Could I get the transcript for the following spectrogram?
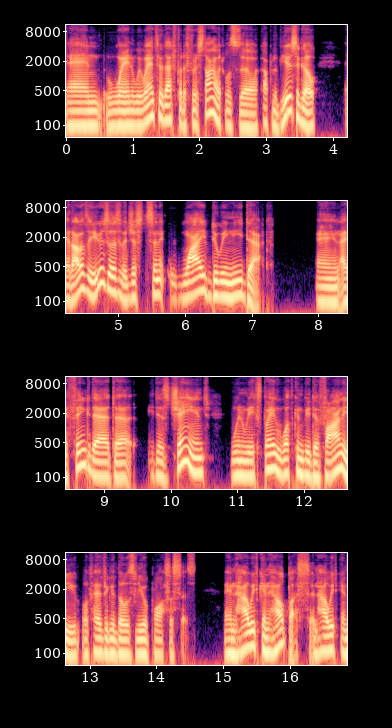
And when we went through that for the first time, it was uh, a couple of years ago. A lot of the users were just saying, "Why do we need that?" And I think that uh, it has changed when we explain what can be the value of having those new processes and how it can help us and how it can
